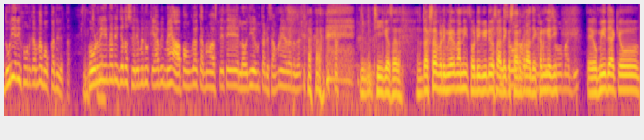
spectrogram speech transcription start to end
ਦੂਰੀ ਵਾਰੀ ਫੋਨ ਕਰਨ ਦਾ ਮੌਕਾ ਨਹੀਂ ਦਿੱਤਾ। ਹੁਣ ਵੀ ਇਹਨਾਂ ਨੇ ਜਦੋਂ ਸਵੇਰੇ ਮੈਨੂੰ ਕਿਹਾ ਵੀ ਮੈਂ ਆਪ ਆਉਂਗਾ ਕਰਨ ਵਾਸਤੇ ਤੇ ਲਓ ਜੀ ਹੁਣ ਤੁਹਾਡੇ ਸਾਹਮਣੇ ਆਦਾ ਰਿਜ਼ਲਟ ਠੀਕ ਹੈ ਸਰ। ਡਾਕਟਰ ਸਾਹਿਬ ਬੜੀ ਮਿਹਰਬਾਨੀ। ਤੁਹਾਡੀ ਵੀਡੀਓ ਸਾਡੇ ਕਿਸਾਨ ਭਰਾ ਦੇਖਣਗੇ ਜੀ। ਤੇ ਉਮੀਦ ਹੈ ਕਿ ਉਹ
